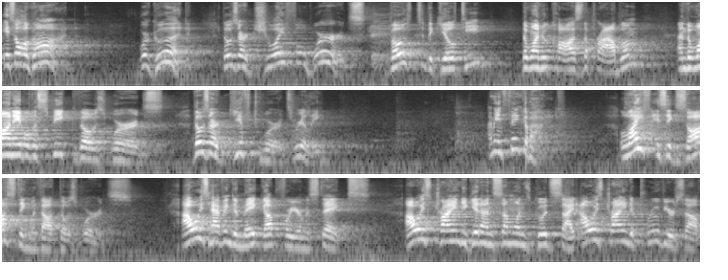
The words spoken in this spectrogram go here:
is all gone. We're good. Those are joyful words, both to the guilty, the one who caused the problem, and the one able to speak those words. Those are gift words, really. I mean, think about it. Life is exhausting without those words always having to make up for your mistakes, always trying to get on someone's good side, always trying to prove yourself,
